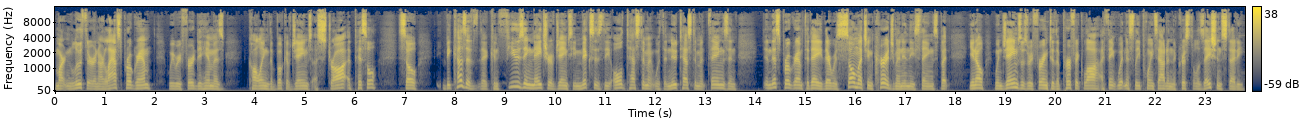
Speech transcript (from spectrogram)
Martin Luther, in our last program, we referred to him as calling the book of James a straw epistle. So because of the confusing nature of James, he mixes the Old Testament with the New Testament things. And in this program today, there was so much encouragement in these things. But, you know, when James was referring to the perfect law, I think Witness Lee points out in the crystallization study,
